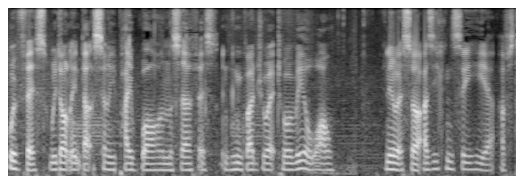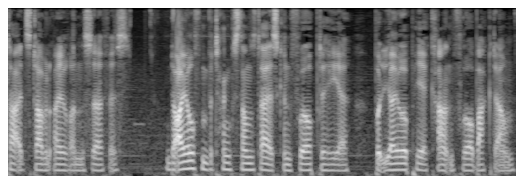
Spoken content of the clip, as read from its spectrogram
With this, we don't need that silly pipe wall on the surface, and can graduate to a real wall. Anyway, so as you can see here, I've started storing oil on the surface. The oil from the tanks downstairs can flow up to here, but the oil up here can't flow back down.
